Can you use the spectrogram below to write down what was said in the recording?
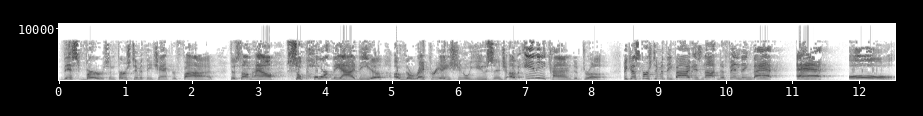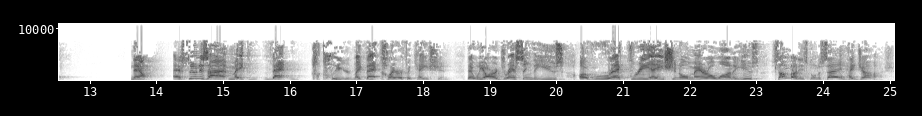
this verse in 1 Timothy chapter 5 to somehow support the idea of the recreational usage of any kind of drug. Because 1 Timothy 5 is not defending that at all. Now, as soon as I make that clear, make that clarification, that we are addressing the use of recreational marijuana use, somebody's going to say, hey Josh,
